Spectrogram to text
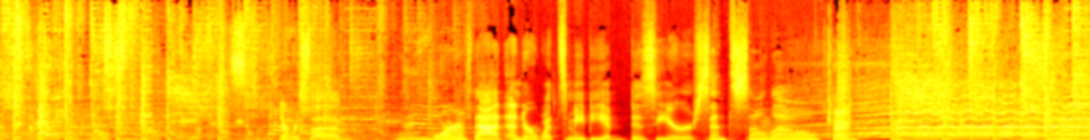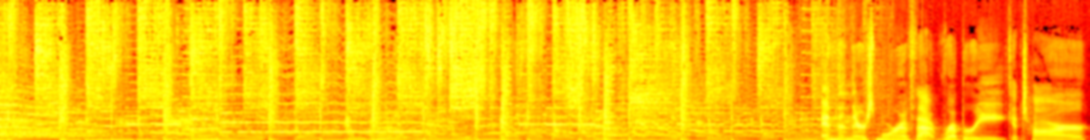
every day. If this is lost, There was a more of that under what's maybe a busier synth solo. Okay. And then there's more of that rubbery guitar,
